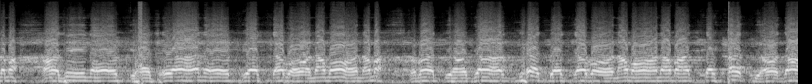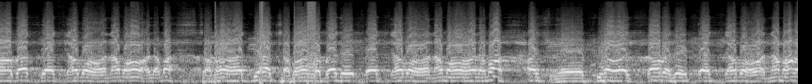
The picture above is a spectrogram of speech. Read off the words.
नमः। आसीनेभ्यः शयानेभ्यश्चवो नमो नमः। सुमत्यो जाग्भ्यश्चवो नमो नमः। तिष्ठद्भ्यो दावभ्यश्चवो नमो नमः। सभाभ्यः सभापतिभ्यश्चवो नमो नमः। अश्वेभ्यो स्तवतिभ्यश्चवो नमः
